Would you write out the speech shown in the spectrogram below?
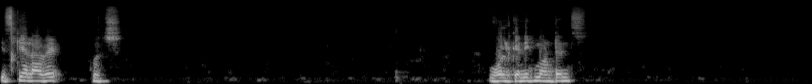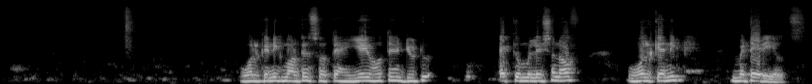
इसके अलावा कुछ वोल्केनिक माउंटेन्स वोल्केनिक माउंटेन्स होते हैं। ये होते हैं due to accumulation of volcanic materials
